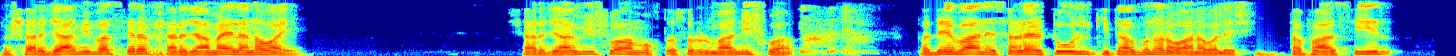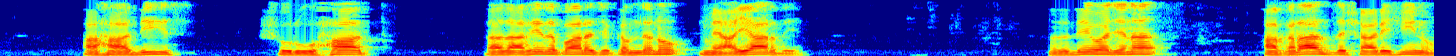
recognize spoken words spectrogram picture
نو شرجامی بس صرف شرجامی له نه وایي شرجامی شو مختصر المانی شو په دې باندې سړی ټول کتابونه روانول شي تفاسیر احادیث شروحات دا د هغې دپاره چې کمدنو معیار دی نو د دې وجنه اغراض د شارحینو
